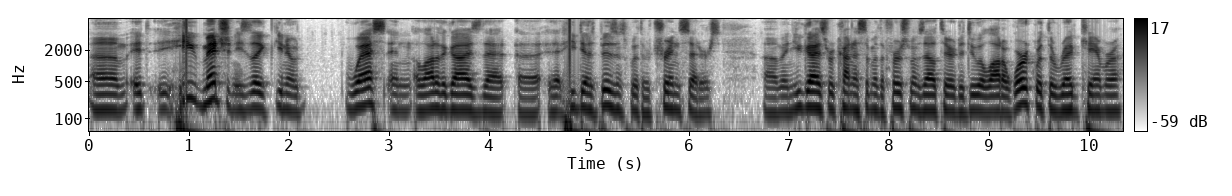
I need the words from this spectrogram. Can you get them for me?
Um, it, it- he mentioned he's like you know Wes and a lot of the guys that uh, that he does business with are trendsetters. Um, and you guys were kind of some of the first ones out there to do a lot of work with the red camera.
